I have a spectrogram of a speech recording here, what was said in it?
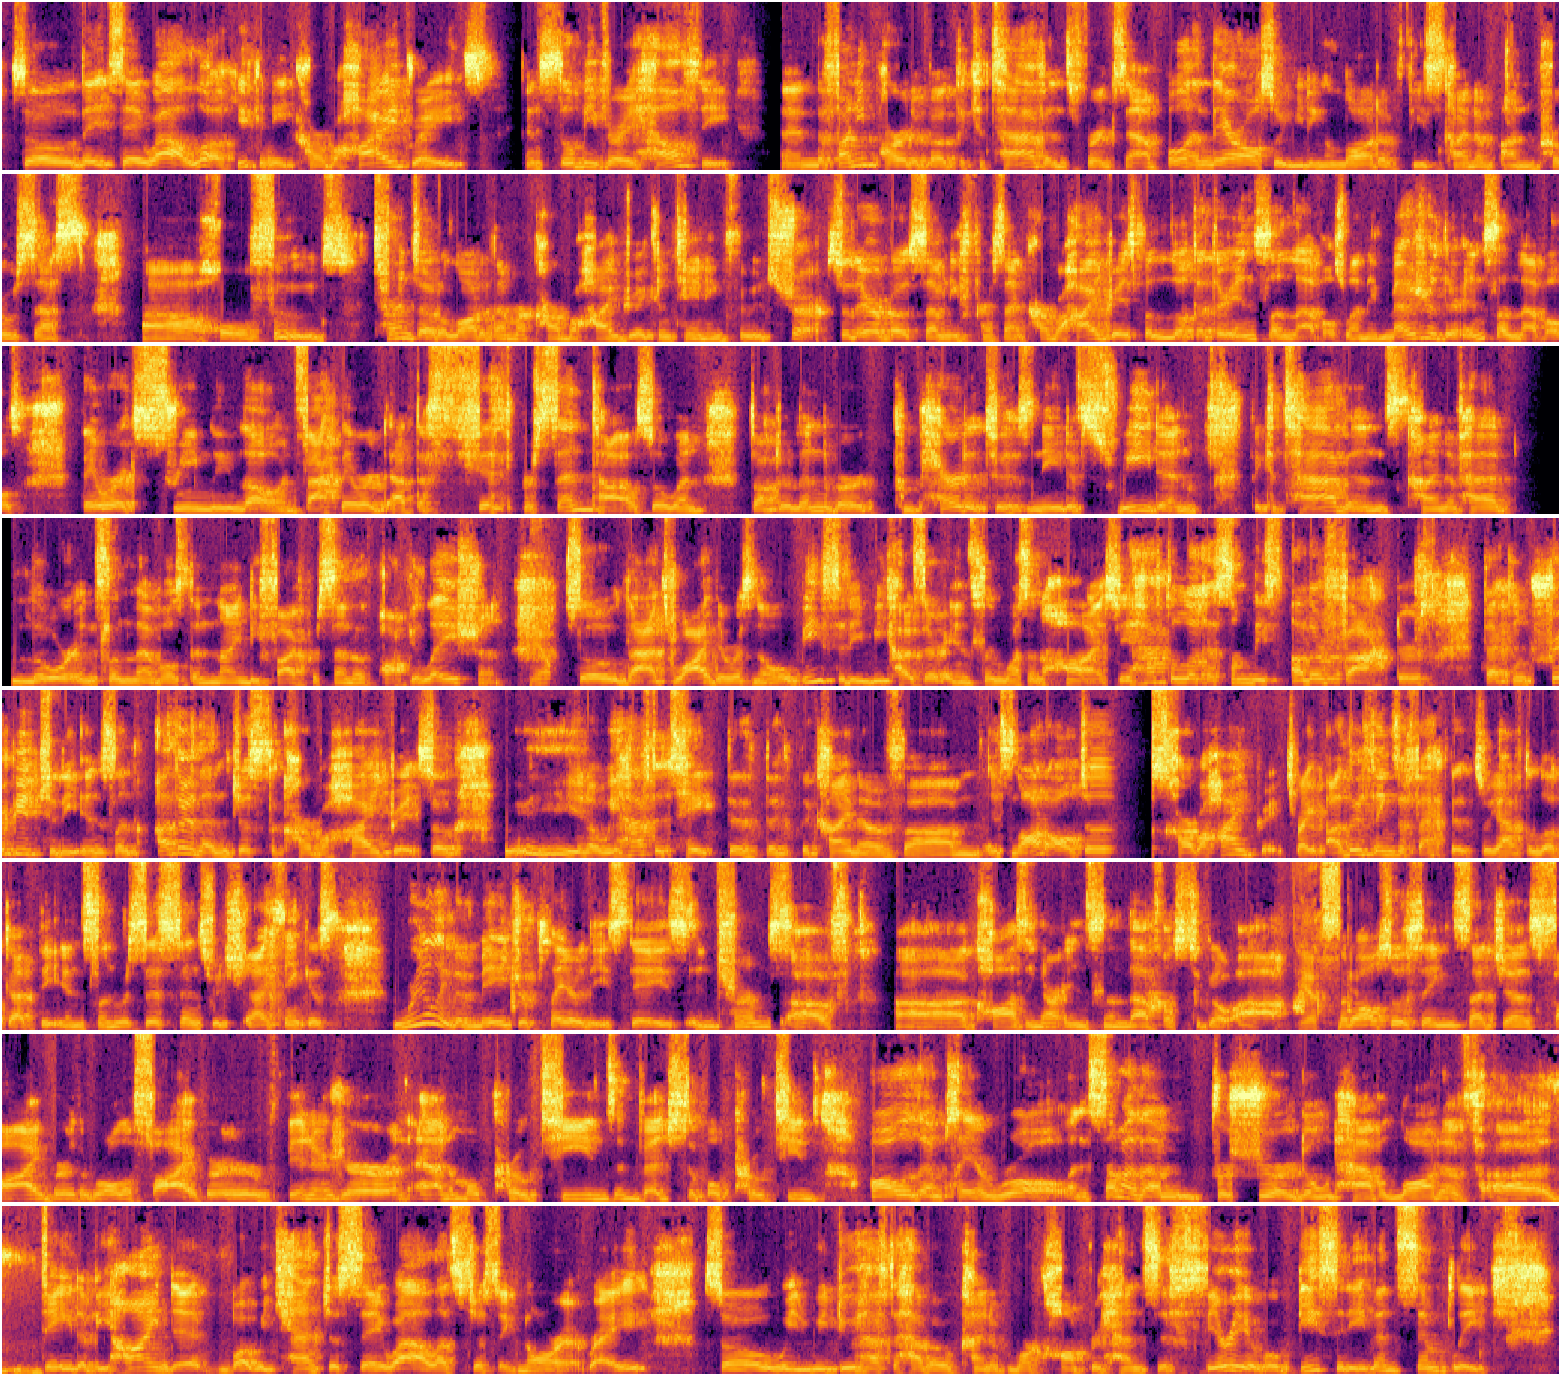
So they'd say, well, look, you can eat carbohydrates and still be very healthy. And the funny part about the Kitavans, for example, and they're also eating a lot of these kind of unprocessed uh, whole foods. Turns out a lot of them are carbohydrate containing foods, sure. So they're about 70% carbohydrates, but look at their insulin levels. When they measured their insulin levels, they were extremely low. In fact, they were at the fifth percentile. So when Dr. Lindeberg compared it to his native Sweden, the Kitavans kind of had lower insulin levels than 95% of the population. Yep. So that's why there was no obesity because their insulin wasn't high. So you have to look at some of these other factors that contribute to the insulin other than just the carbohydrate. So, you know, we have to take the, the, the kind of, um, it's not all just carbohydrates, right? Other things affect it. So you have to look at the insulin resistance, which I think is really the major player these days in terms of uh, causing our insulin levels to go up. Yes. But also things such as fiber, the role of fiber, vinegar, and animal proteins and vegetable proteins. All of them play a role. And some of them, for sure, don't have a lot of uh, data behind it, but we can't just say, well, let's just ignore it, right? So we, we do have to have a kind of more comprehensive theory of obesity than simply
